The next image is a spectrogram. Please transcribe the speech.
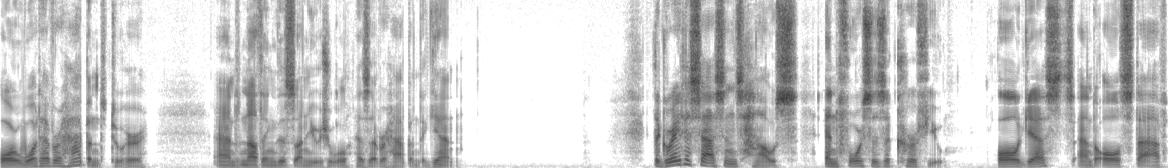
or whatever happened to her, and nothing this unusual has ever happened again. The great assassin's house enforces a curfew. All guests and all staff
